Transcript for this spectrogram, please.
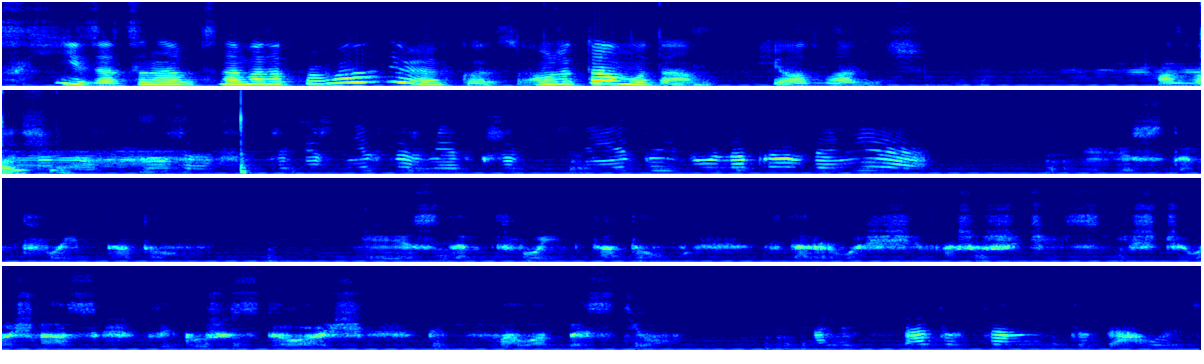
schiza, co na, co na bada próbował? Nie wiem w końcu. A może to mu dam? Się odwalisz. Odwal się. Proszę, przecież nie chcesz mnie skrzywdzić. Nie jesteś zły, naprawdę nie. Nie jestem twoim tatą. Nie jestem twoim tatą. Wdarłaś się w nasze życie i zniszczyłaś nas. Wykorzystałaś, ty mała bestio. Ale tato, sam mi to dałeś.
